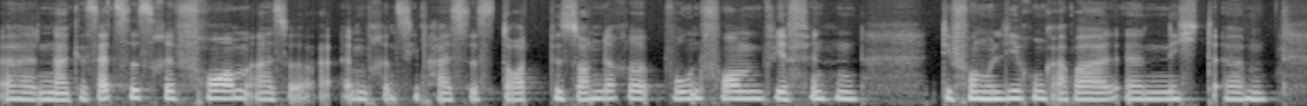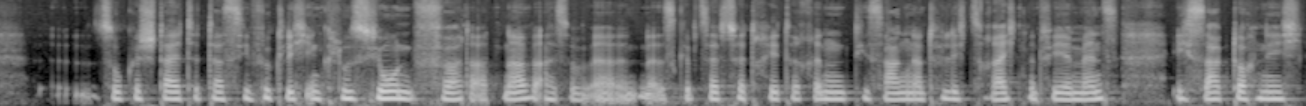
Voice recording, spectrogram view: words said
äh, einer Gesetzesreform. Also äh, im Prinzip heißt es dort besondere Wohnformen. Wir finden die Formulierung aber äh, nicht ähm, so gestaltet, dass sie wirklich Inklusion fördert. Ne? Also äh, es gibt Selbstvertreterinnen, die sagen natürlich zu Recht mit Vehemenz, ich sage doch nicht,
